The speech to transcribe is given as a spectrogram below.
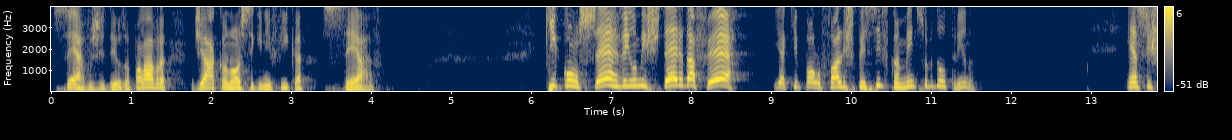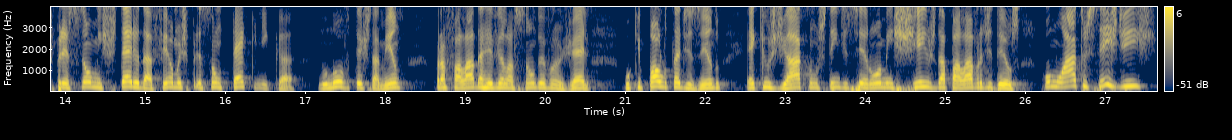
servos de Deus. A palavra diácono significa servo. Que conservem o mistério da fé. E aqui Paulo fala especificamente sobre doutrina. Essa expressão mistério da fé é uma expressão técnica no Novo Testamento para falar da revelação do Evangelho. O que Paulo está dizendo é que os diáconos têm de ser homens cheios da palavra de Deus, como Atos 6 diz.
